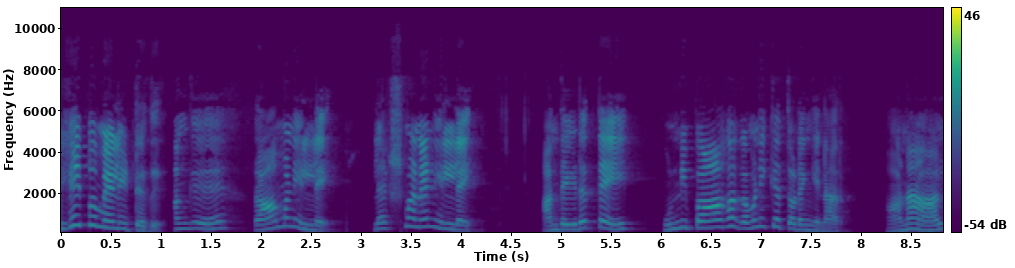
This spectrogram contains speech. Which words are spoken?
திகைப்பு மேலிட்டது. அங்கு ராமன் இல்லை லக்ஷ்மணன் இல்லை. அந்த இடத்தை உன்னிப்பாக கவனிக்கத் தொடங்கினார். ஆனால்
